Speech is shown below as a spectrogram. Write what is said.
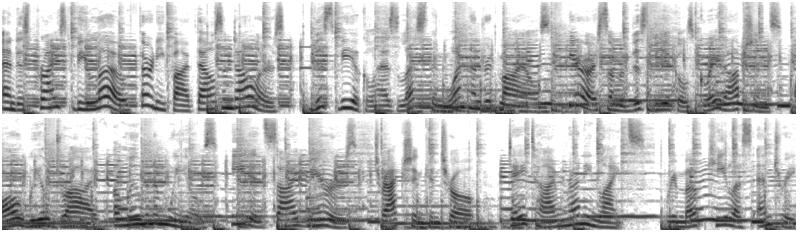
and is priced below $35,000. This vehicle has less than 100 miles. Here are some of this vehicle's great options. All-wheel drive, aluminum wheels, heated side mirrors, traction control, daytime running lights, remote keyless entry,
